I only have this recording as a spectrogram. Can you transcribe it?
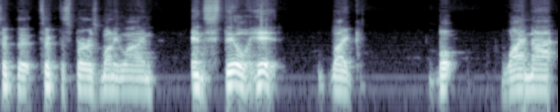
took the took the Spurs money line, and still hit. Like, but why not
